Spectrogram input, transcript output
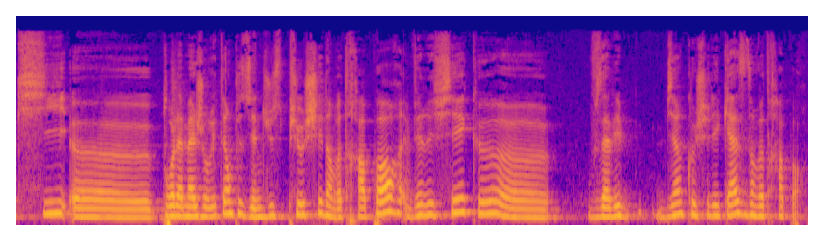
qui, pour la majorité, en plus, viennent juste piocher dans votre rapport, vérifier que vous avez bien coché les cases dans votre rapport.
